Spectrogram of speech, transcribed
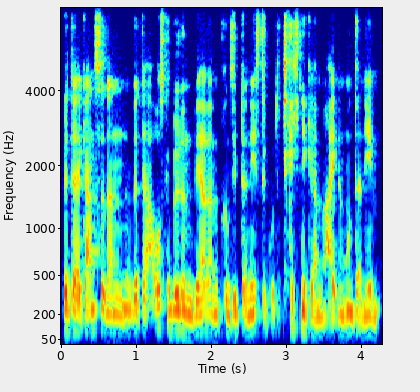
wird der Ganze dann, wird er ausgebildet und wäre im Prinzip der nächste gute Techniker im eigenen Unternehmen.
